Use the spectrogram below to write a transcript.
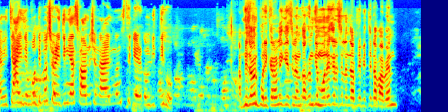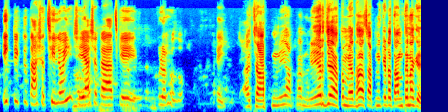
আমি চাই যে প্রতি বছর জিনিয়াস ফাউন্ডেশন নারায়ণগঞ্জ থেকে এরকম বৃত্তি হোক। আপনি যখন পরীক্ষার হলে গিয়েছিলেন তখন কি মনে করেছিলেন যে আপনি বৃত্তিটা পাবেন? একটু একটু তো আশা ছিলই সেই আশাটা আজকে পূরণ হলো। এই আচ্ছা আপনি আপনার মেয়ের যে এত মেধা আছে, আপনি কি এটা জানতেন আগে?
